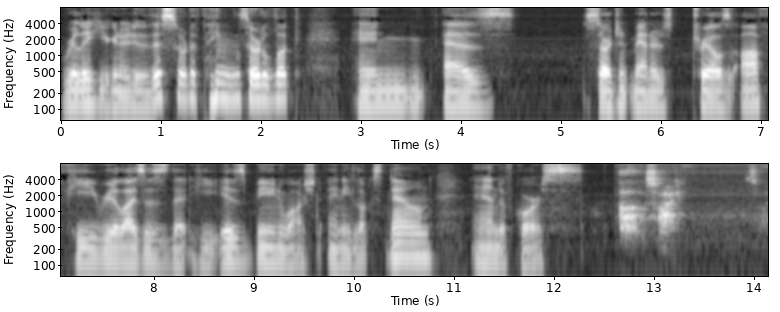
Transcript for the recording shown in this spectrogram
really, you're going to do this sort of thing sort of look. And as Sergeant Manners trails off, he realizes that he is being watched and he looks down and of course, oh, sorry, sorry.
